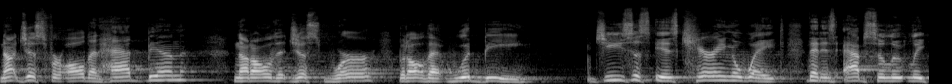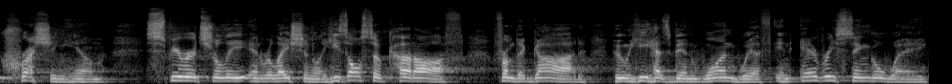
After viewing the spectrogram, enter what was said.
not just for all that had been, not all that just were, but all that would be. Jesus is carrying a weight that is absolutely crushing him spiritually and relationally. He's also cut off from the God who he has been one with in every single way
